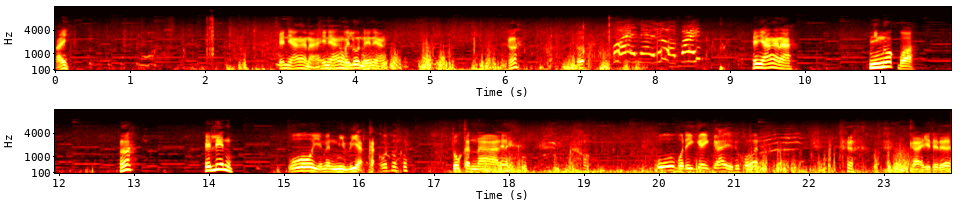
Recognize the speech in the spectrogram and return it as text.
ไปเอ็นยังอะนะเอ็นยังไปรุ่นเอ็นยังไปเลยเหรอไปเฮ็ดหยังอะนะยิงนกบ่ฮะเฮ็ดลิ้นโอ้ยมันมีเบียกครับ ตัวกันนาเลยนะโอ้บได้ใกล้ๆทุกคนไกลเถอะเด้อ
